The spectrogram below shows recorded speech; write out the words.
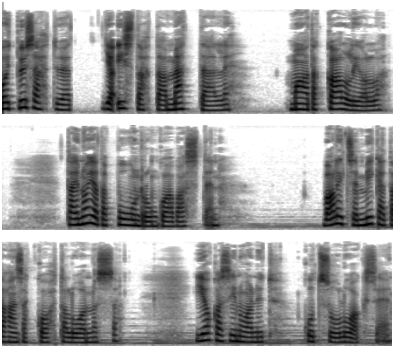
Voit pysähtyä ja istahtaa mättäälle, maata kalliolla tai nojata puun runkoa vasten. Valitse mikä tahansa kohta luonnossa, joka sinua nyt kutsuu luokseen.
